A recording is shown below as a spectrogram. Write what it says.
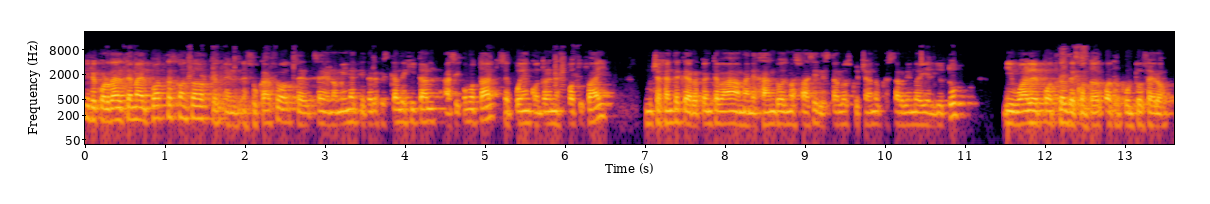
Y recordar el tema del podcast contador, que en, su caso se, denomina criterio fiscal digital, así como tal, se puede encontrar en Spotify. Mucha gente que de repente va manejando, es más fácil estarlo escuchando que estar viendo ahí en YouTube. Igual el podcast de Contador 4.0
